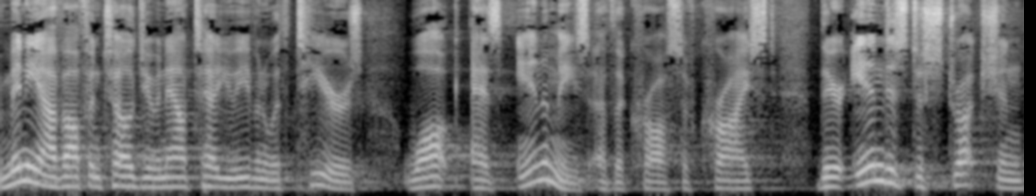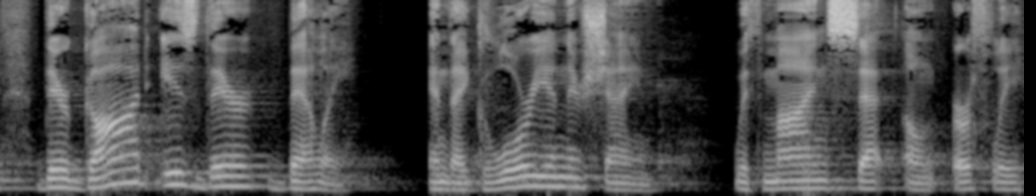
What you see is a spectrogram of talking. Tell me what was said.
For many I've often told you, and now tell you even with tears, walk as enemies of the cross of Christ. Their end is destruction, their God is their belly, and they glory in their shame with minds set on earthly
